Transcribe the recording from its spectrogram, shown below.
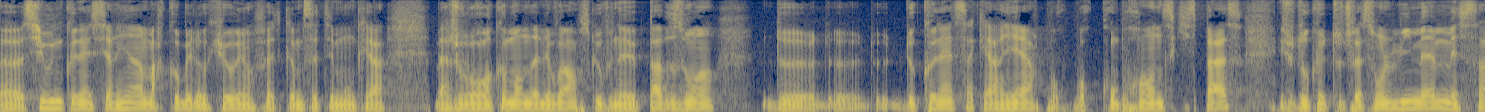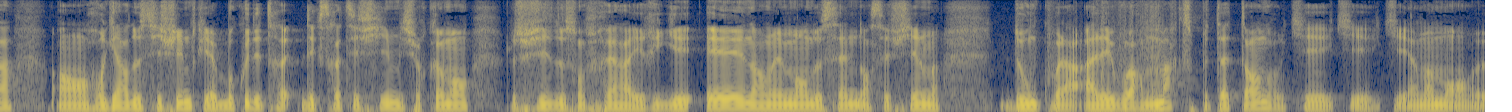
Euh, si vous ne connaissez rien Marco Bellocchio, et en fait comme c'était mon cas, bah, je vous recommande d'aller voir parce que vous n'avez pas besoin de, de, de, de, connaître sa carrière pour, pour comprendre ce qui se passe. Et surtout que de toute façon lui-même met ça en regard de ses films, parce qu'il y a beaucoup d'extraits de ses films sur comment le suicide de son frère a irrigué énormément de scènes dans ses films. Donc voilà, allez voir Marx peut attendre, qui est qui est qui est un moment euh,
